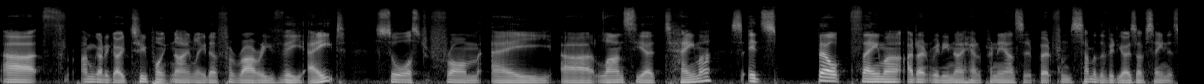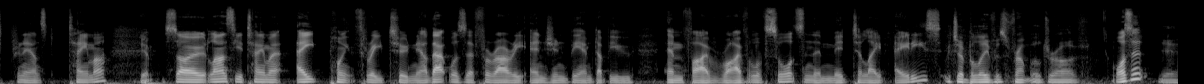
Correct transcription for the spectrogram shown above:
Uh, I'm going to go 2.9 litre Ferrari V8, sourced from a uh, Lancia Thema. It's spelled Thema. I don't really know how to pronounce it, but from some of the videos I've seen, it's pronounced Tamer. Yep. So Lancia Thema 8.32. Now that was a Ferrari engine BMW M5 rival of sorts in the mid to late 80s. Which I believe was front wheel drive. Was it? Yeah,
